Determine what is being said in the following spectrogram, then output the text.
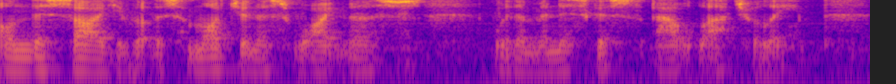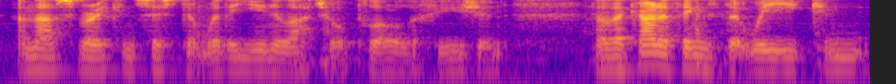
On this side, you've got this homogeneous whiteness with a meniscus out laterally, and that's very consistent with a unilateral pleural effusion. Now, the kind of things that we can,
